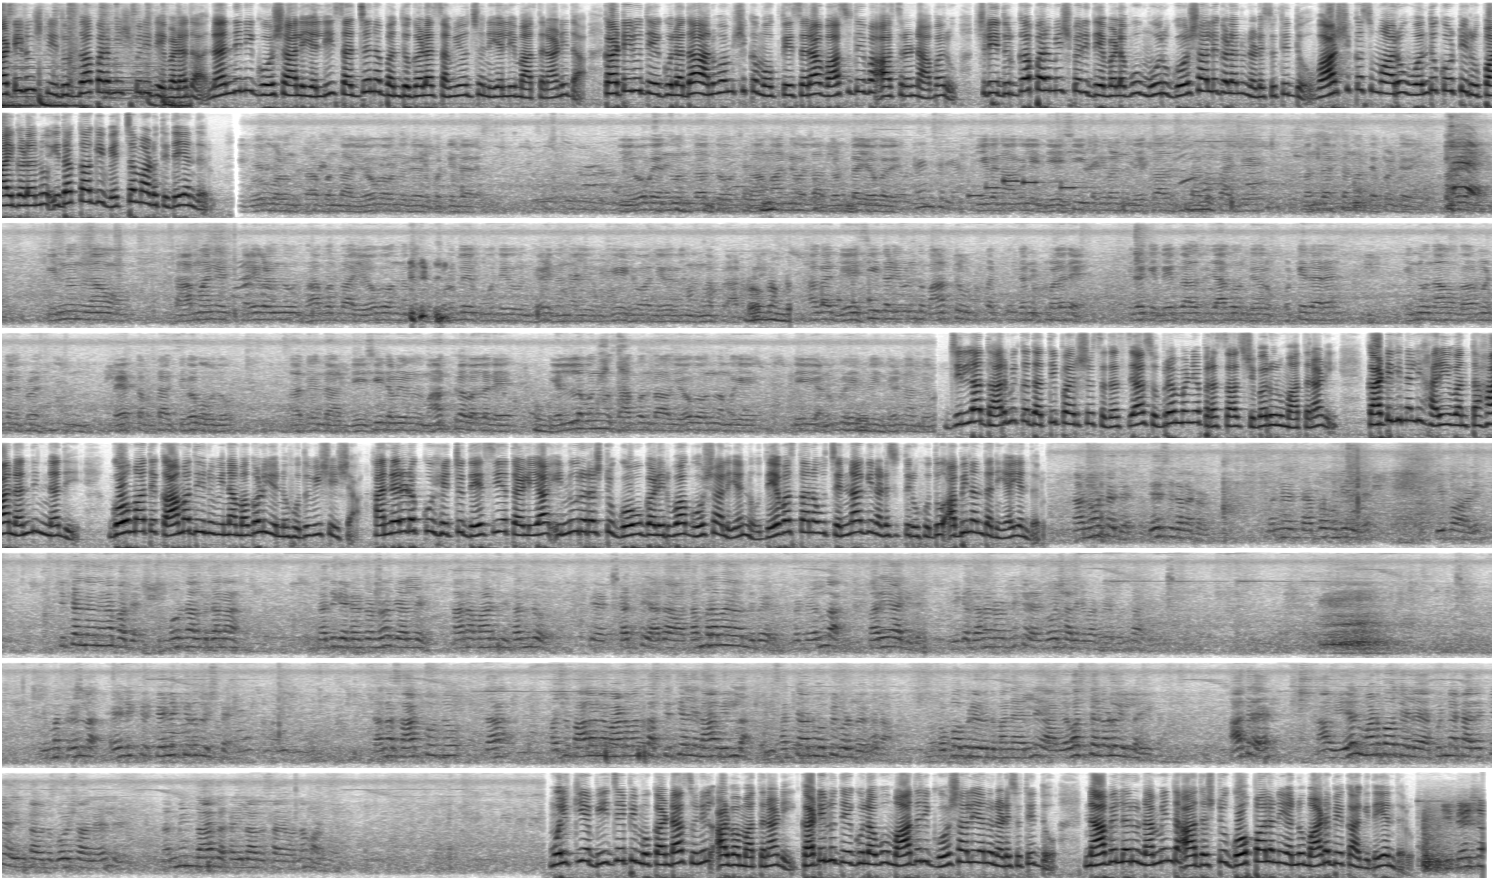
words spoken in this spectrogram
ಕಟೀಲು ಶ್ರೀ ದುರ್ಗಾ ಪರಮೇಶ್ವರಿ ದೇವಳದ ನಂದಿನಿ ಗೋಶಾಲೆಯಲ್ಲಿ ಸಜ್ಜನ ಬಂಧುಗಳ ಸಂಯೋಜನೆಯಲ್ಲಿ ಮಾತನಾಡಿದ ಕಟೀಲು ದೇಗುಲದ ಅನುವಂಶಿಕ ಮೋಕ್ತೇಸರ ವಾಸುದೇವ ಆಸರಣ್ಣ ಅವರು, ಶ್ರೀ ದುರ್ಗಾ ಪರಮೇಶ್ವರಿ ದೇವಳವು ಮೂರು ಗೋಶಾಲೆಗಳನ್ನು ನಡೆಸುತ್ತಿದ್ದು, ವಾರ್ಷಿಕ ಸುಮಾರು ಒಂದು ಕೋಟಿ ರೂಪಾಯಿಗಳನ್ನು ಇದಕ್ಕಾಗಿ ವೆಚ್ಚ ಮಾಡುತ್ತಿದೆ ಎಂದರು. ಈ ಯೋಗ ಎನ್ನುವಂಥದ್ದು ಸಾಮಾನ್ಯವಲ್ಲ, ದೊಡ್ಡ ಯೋಗವೇ. ಈಗ ನಾವಿಲ್ಲಿ ದೇಶಿ ತಳಿಗಳನ್ನು ಬೇಕಾದಷ್ಟು ಸಾಗುತ್ತಾ ಇದ್ದೇವೆ, ಬಂದಷ್ಟನ್ನು ತೆಗೊಳ್ತೇವೆ ಇನ್ನೊಂದು ನಾವು ಸಾಮಾನ್ಯ ತಳಿಗಳನ್ನು ಸಾಕುತ್ತಾ ಯೋಗವನ್ನು ನಮಗೆ ಕೊಡಬೇಕು ದೇವರು ಅಂತ ಹೇಳಿ ನನ್ನಲ್ಲಿ ವಿಶೇಷವಾದ ದೇವರಲ್ಲಿ ನನ್ನ ಪ್ರಾರ್ಥನೆ. ಹಾಗಾಗಿ ದೇಸಿ ತಳಿಗಳನ್ನು ಮಾತ್ರ ಉತ್ಪತ್ತಿ ಇದನ್ನು ಇಟ್ಟುಕೊಳ್ಳದೆ ಇದಕ್ಕೆ ಬೇಕಾದಷ್ಟು ಜಾಗವನ್ನು ದೇವರು ಕೊಟ್ಟಿದ್ದಾರೆ. ಇನ್ನೂ ನಾವು ಗೌರ್ಮೆಂಟಲ್ಲಿ ಪ್ರ ಪ್ರಯತ್ನ ಪಟ್ಟಾಗ ಸಿಗಬಹುದು. ಆದ್ದರಿಂದ ದೇಸಿ ತಳಿಗಳನ್ನು ಮಾತ್ರವಲ್ಲದೆ ಎಲ್ಲವನ್ನೂ ಸಾಕುವಂತಹ ಯೋಗವನ್ನು ನಮಗೆ ದೇವಿ ಅನುಗ್ರಹಿಸಲಿ ಅಂತ ಹೇಳಿ ನಾನು ದೇವ ಜಿಲ್ಲಾ ಧಾರ್ಮಿಕ ದತ್ತಿ ಪರಿಷತ್ ಸದಸ್ಯ ಸುಬ್ರಹ್ಮಣ್ಯ ಪ್ರಸಾದ್ ಶಿಬರೂರು ಮಾತನಾಡಿ, ಕಾಟೀಲಿನಲ್ಲಿ ಹರಿಯುವಂತಹ ನಂದಿ ನದಿ, ಗೋಮಾತೆ ಕಾಮಧೇನುವಿನ ಮಗಳು ಎನ್ನುವುದು ವಿಶೇಷ. ಹನ್ನೆರಡಕ್ಕೂ ಹೆಚ್ಚು ದೇಸಿಯ ತಳಿಯ ಇನ್ನೂರರಷ್ಟು ಗೋವುಗಳಿರುವ ಗೋಶಾಲೆಯನ್ನು ದೇವಸ್ಥಾನವು ಚೆನ್ನಾಗಿ ನಡೆಸುತ್ತಿರುವುದು ಅಭಿನಂದನೀಯ ಎಂದರು. ಚಿಕ್ಕಂದ್ರೆ ನೆನಪದೆ, ಮೂರ್ನಾಲ್ಕು ಜನ ನದಿಗೆ ಕರ್ಕೊಂಡು ಹೋಗಿ ಅಲ್ಲಿ ಸ್ನಾನ ಮಾಡಿಸಿ ತಂದು ಕಟ್ಟಿ, ಅದು ಆ ಸಂಭ್ರಮವೇ ಒಂದು ಬೇರೆ ಬಟ್ ಎಲ್ಲ ಮರೆಯಾಗಿದೆ. ಈಗ ದನ ನೋಡಲಿಕ್ಕೆ ಗೋಶಾಲೆಗೆ ಬರಬೇಕು ಅಂತ. ನಿಮ್ಮ ಹತ್ರ ಇಲ್ಲ ಹೇಳಿಕ್ಕೆ ಕೇಳಲಿಕ್ಕಿರೋದು ಇಷ್ಟೇ. ದನ ಸಾಕುವುದು, ದ ಪಶುಪಾಲನೆ ಮಾಡುವಂಥ ಸ್ಥಿತಿಯಲ್ಲಿ ನಾವಿಲ್ಲ. ಈ ಸತ್ಯವನ್ನು ಒಪ್ಪಿಕೊಳ್ಬೇಕು ನಾವು. ಒಬ್ಬೊಬ್ಬರು ಇರೋದು ಮನೆಯಲ್ಲಿ, ಆ ವ್ಯವಸ್ಥೆಗಳು ಇಲ್ಲ ಈಗ. ಆದರೆ ನಾವು ಏನು ಮಾಡ್ಬೋದು ಹೇಳಿ ಪುಣ್ಯ ಕಾರ್ಯಕ್ಕೆ ಇಂಥ ಒಂದು ಗೋಶಾಲೆಯಲ್ಲಿ ನಮ್ಮಿಂದಾದ ಕೈಲಾದ ಸಹಾಯವನ್ನು ಮಾಡ್ಬೋದು. ಮುಲ್ಕಿಯ ಬಿಜೆಪಿ ಮುಖಂಡ ಸುನಿಲ್ ಆಳ್ವ ಮಾತನಾಡಿ, ಕಟೀಲು ದೇಗುಲವು ಮಾದರಿ ಗೋಶಾಲೆಯನ್ನು ನಡೆಸುತ್ತಿದ್ದು, ನಾವೆಲ್ಲರೂ ನಮ್ಮಿಂದ ಆದಷ್ಟು ಗೋಪಾಲನೆಯನ್ನು ಮಾಡಬೇಕಾಗಿದೆ ಎಂದರು. ಈ ದೇಶ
